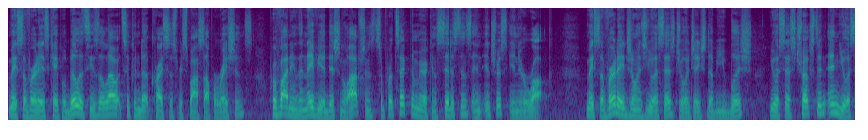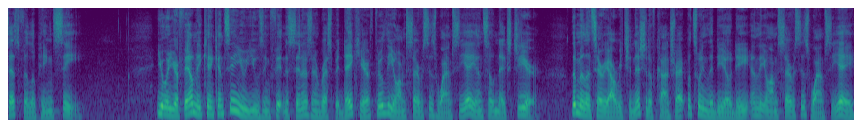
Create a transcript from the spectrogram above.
Mesa Verde's capabilities allow it to conduct crisis response operations, providing the Navy additional options to protect American citizens and interests in Iraq. Mesa Verde joins USS George H.W. Bush, USS Truxtun, and USS Philippine Sea. You and your family can continue using fitness centers and respite daycare through the Armed Services YMCA until next year. The Military Outreach Initiative contract between the DoD and the Armed Services YMCA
